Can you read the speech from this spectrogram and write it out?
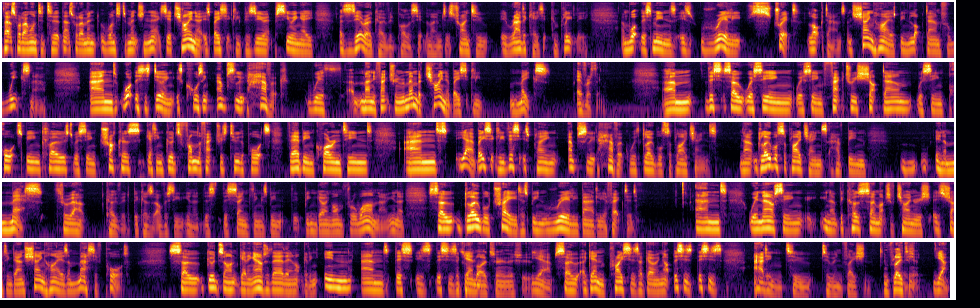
that's what I wanted to. That's what I meant, wanted to mention next. Yeah, China is basically pursuing, pursuing a, a zero COVID policy at the moment. It's trying to eradicate it completely, and what this means is really strict lockdowns. And Shanghai has been locked down for weeks now, and what this is doing is causing absolute havoc with uh, manufacturing. Remember, China basically makes everything. Um, this so we're seeing we're seeing factories shut down, we're seeing ports being closed, we're seeing truckers getting goods from the factories to the ports. They're being quarantined, and yeah, basically this is playing absolute havoc with global supply chains. Now, global supply chains have been in a mess throughout COVID because obviously you know this this same thing has been been going on for a while now. You know, so global trade has been really badly affected. And we're now seeing, you know, because so much of China is, is shutting down, Shanghai is a massive port. So goods aren't getting out of there; they're not getting in, and this is this is again supply chain issues. Yeah. So again, prices are going up. This is this is adding to to inflation, inflating it. Yeah,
